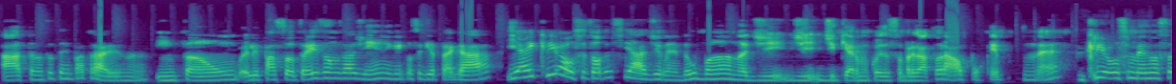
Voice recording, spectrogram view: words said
há tanto tempo atrás, né? Então ele passou três anos agindo, ninguém conseguia pegar. E aí criou-se todo esse ar de lenda urbana, de, de, de que era uma coisa sobrenatural, porque, né? Criou-se mesmo essa,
